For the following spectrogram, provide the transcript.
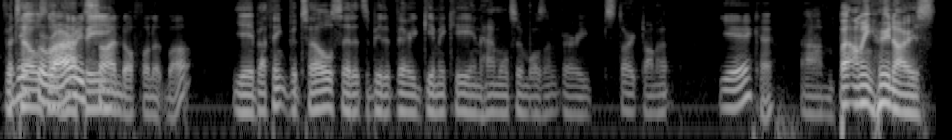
I think Vettel's not Ferrari happy. signed off on it, but Yeah, but I think Vettel said it's a bit very gimmicky, and Hamilton wasn't very stoked on it. yeah, okay. Um, but I mean, who knows?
